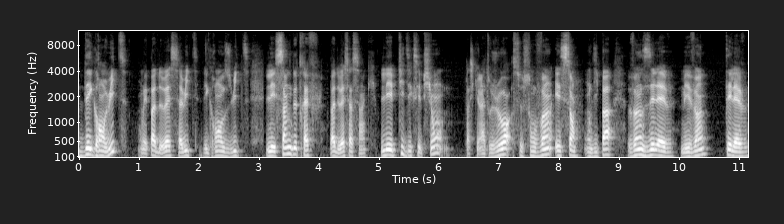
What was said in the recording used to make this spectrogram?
Des grands 8, on met pas de S à 8, des grands 8. Les 5 de trèfle, pas de S à 5. Les petites exceptions, parce qu'il y en a toujours, ce sont 20 et 100. On ne dit pas 20 élèves, mais 20 élèves,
